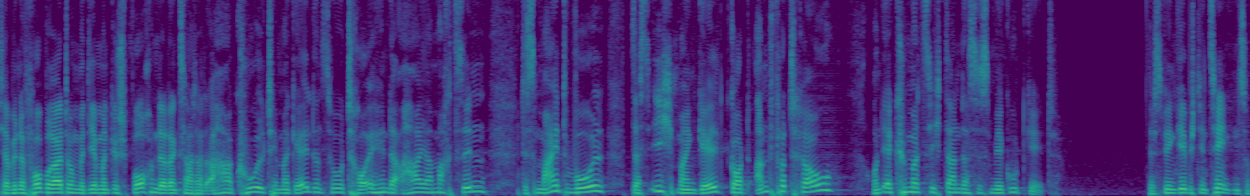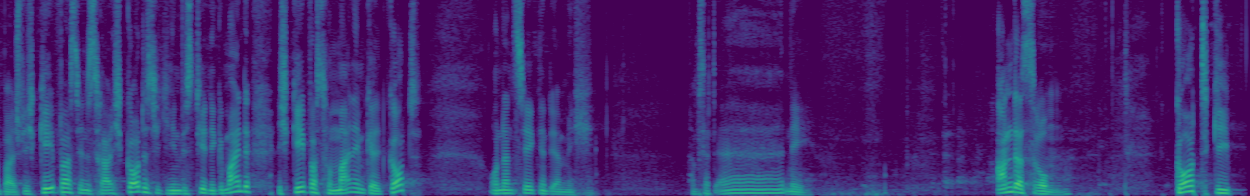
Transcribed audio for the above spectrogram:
Ich habe in der Vorbereitung mit jemandem gesprochen, der dann gesagt hat, ah cool, Thema Geld und so, Treuhänder, ah ja, macht Sinn. Das meint wohl, dass ich mein Geld Gott anvertraue und er kümmert sich dann, dass es mir gut geht. Deswegen gebe ich den Zehnten zum Beispiel. Ich gebe was in das Reich Gottes, ich investiere in die Gemeinde, ich gebe was von meinem Geld Gott und dann segnet er mich. Ich habe gesagt, äh, nee. Andersrum. Gott gibt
